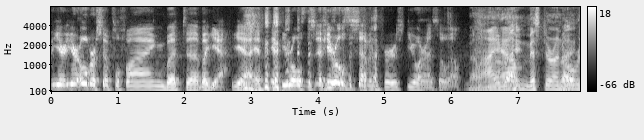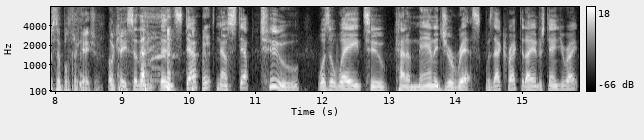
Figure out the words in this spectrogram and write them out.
You're you're oversimplifying but uh, but yeah yeah if, if he rolls the if he rolls the seven first you are sol Well, I am Right. Mister Under Right. Oversimplification. Okay. So then, then step now step two was a way to kind of manage your risk. Was that correct? Did I understand you right?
